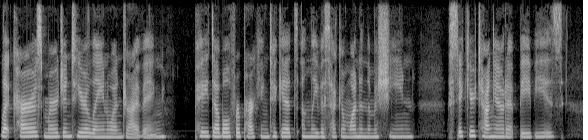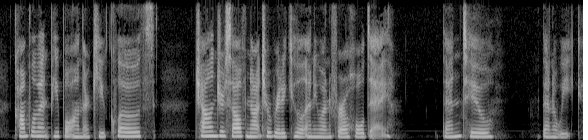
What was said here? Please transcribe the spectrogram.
Let cars merge into your lane when driving. Pay double for parking tickets and leave a second one in the machine. Stick your tongue out at babies. Compliment people on their cute clothes. Challenge yourself not to ridicule anyone for a whole day. Then two, then a week.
